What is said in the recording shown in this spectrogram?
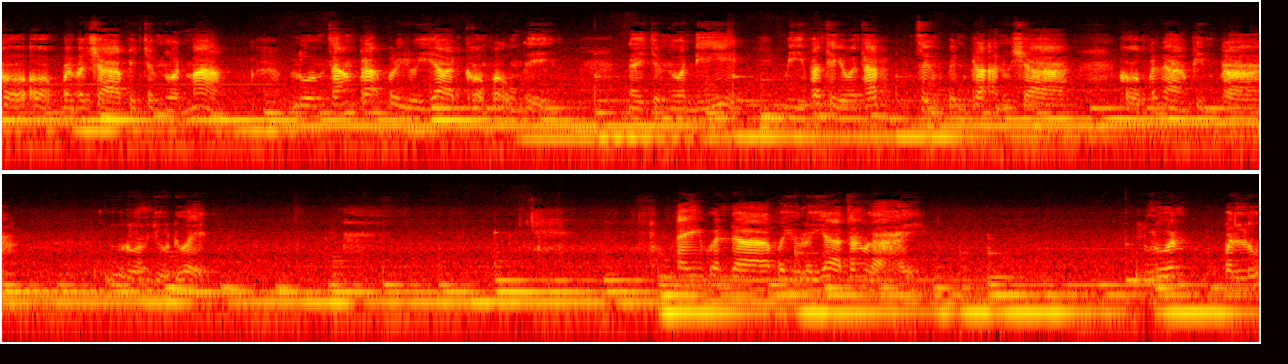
ขอออกบรรพชาเป็นจำนวนมาก รวมทั้งพระปริยญาติของพระองค์เอง ในจำนวนนี้มีพระเทวทัตซึ่งเป็นพระอนุชาของพระนางพิมพารวมอยู่ด้วย ในบรรดาปยุรญาติทั้งหลาย ล้วนบรรลุ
